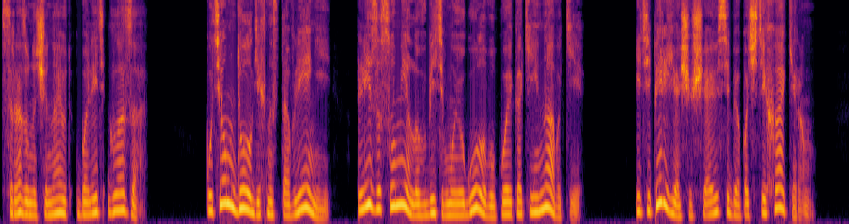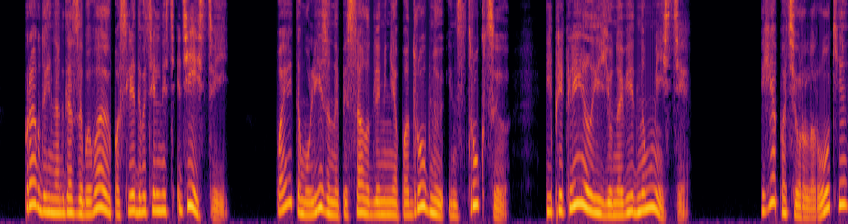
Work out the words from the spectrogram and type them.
сразу начинают болеть глаза. Путем долгих наставлений Лиза сумела вбить в мою голову кое-какие навыки. И теперь я ощущаю себя почти хакером. Правда, иногда забываю последовательность действий. Поэтому Лиза написала для меня подробную инструкцию и приклеила ее на видном месте. Я потерла руки,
